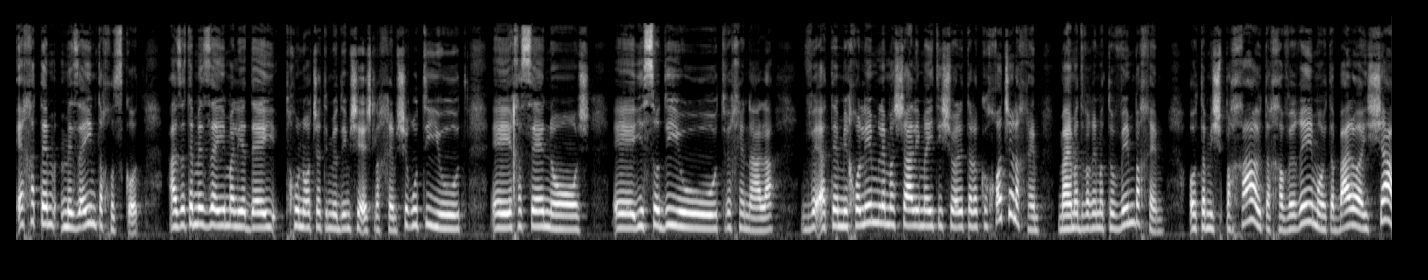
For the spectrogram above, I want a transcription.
איך אתם מזהים את החוזקות. אז אתם מזהים על ידי תכונות שאתם יודעים שיש לכם, שירותיות, אה, יחסי אנוש, אה, יסודיות וכן הלאה. ואתם יכולים, למשל, אם הייתי שואלת את הלקוחות שלכם, מהם הדברים הטובים בכם, או את המשפחה, או את החברים, או את הבעל או האישה,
